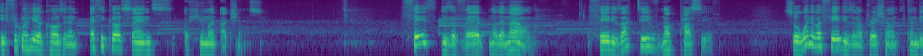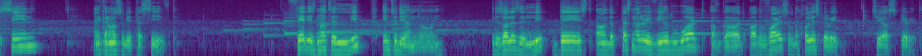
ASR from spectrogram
It frequently occurs in an ethical sense of human actions. Faith is a verb, not a noun. Faith is active, not passive. So, whenever faith is in operation, it can be seen and it can also be perceived. Faith is not a leap into the unknown, it is always a leap based on the personally revealed Word of God or the voice of the Holy Spirit to your spirit.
